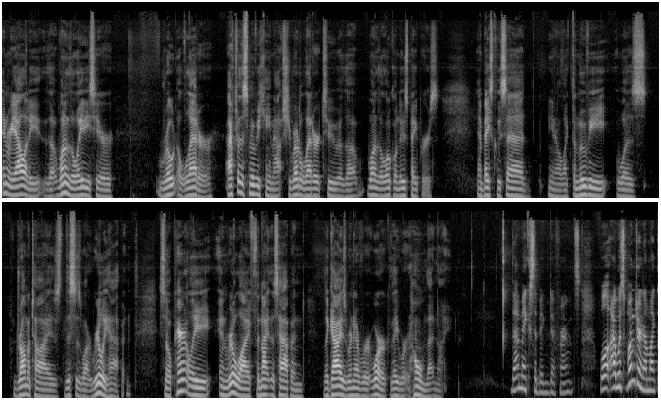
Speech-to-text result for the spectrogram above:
in reality, the one of the ladies here wrote a letter after this movie came out. She wrote a letter to the one of the local newspapers and basically said, you know, like the movie was dramatized. This is what really happened. So apparently, in real life, the night this happened, the guys were never at work. They were at home that night. That makes a big difference. Well, I was wondering. I'm like,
